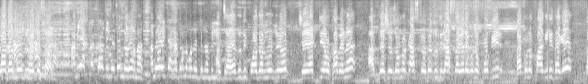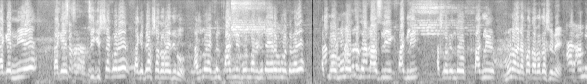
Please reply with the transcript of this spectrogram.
প্রধানমন্ত্রী হইতে চায়। আমি এক লাখ টাকা বেতন ধরে আমার আমি ওই টাকা জনগণের জন্য বিলিয়ে আচ্ছা এ যদি প্রধানমন্ত্রী হয় সে একটিও খাবে না। আর দেশের জন্য কাজ করবে যদি রাস্তাঘাটে কোনো ফকির বা কোনো পাগলি থাকে তাকে নিয়ে তাকে চিকিৎসা করা তাকে ব্যবসা ধরাই দিব। আসলে একজন পাগলির মন মানসিকতা এরকম হতে পারে আসলে মনে হচ্ছে যে পাগলি পাগলি। আসলে কিন্তু পাগলি মনে হয় না কথাবার্তা শুনে। আর আমি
